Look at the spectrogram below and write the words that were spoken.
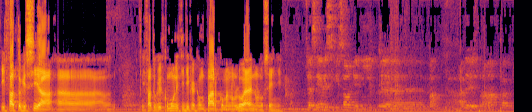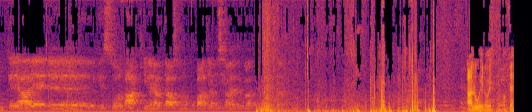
Il fatto che sia eh, il fatto che il comune ti dica che è un parco ma non lo è, non lo segni. Cioè se io avessi bisogno di eh, avere su una mappa tutte le aree eh, che sono parchi in realtà sono occupati abusivamente con la Ah lui, lui, ok.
